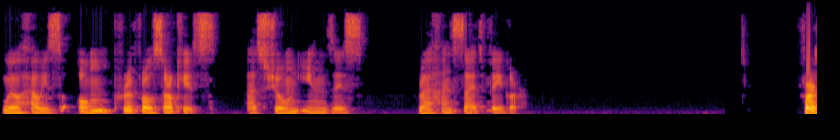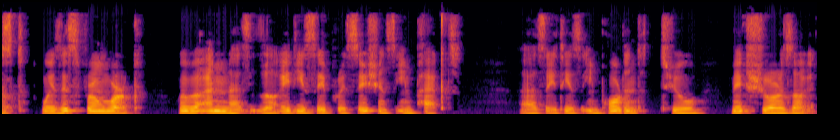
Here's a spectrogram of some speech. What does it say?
will have its own peripheral circuits as shown in this right-hand side figure. First, with this framework, we will analyze the ADC precision's impact, as it is important to make sure the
